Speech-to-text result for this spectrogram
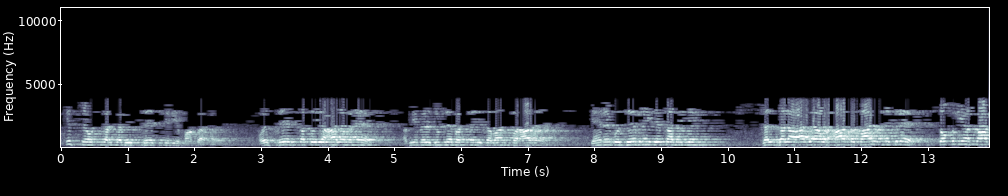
کس نے اٹھ کر کبھی اس دیش کے لیے مانگا ہے؟ اور اس دیش کا تو یہ عالم ہے۔ ابھی میرے جملے بس میری زبان پر آ رہے ہیں۔ کہنے کو زیب نہیں دیتا لیکن جل جلا آ گیا اور ہاتھ باہر نکلے۔ ٹوکریاں کاٹ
